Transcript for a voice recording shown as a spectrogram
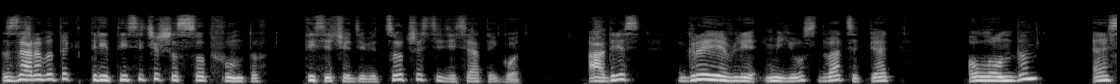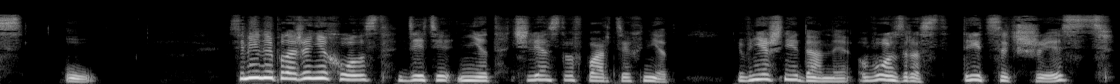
Заработок 3600 фунтов, 1960 год. Адрес Грейвли Мьюз, 25, Лондон, С.У. Семейное положение холост, дети нет, членства в партиях нет. Внешние данные. Возраст 36,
